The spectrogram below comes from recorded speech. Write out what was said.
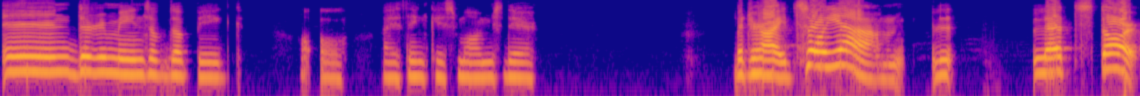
And the remains of the pig. Uh-oh, I think his mom's there. But right, so yeah, let's start.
